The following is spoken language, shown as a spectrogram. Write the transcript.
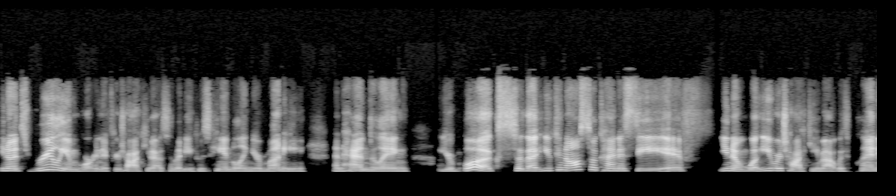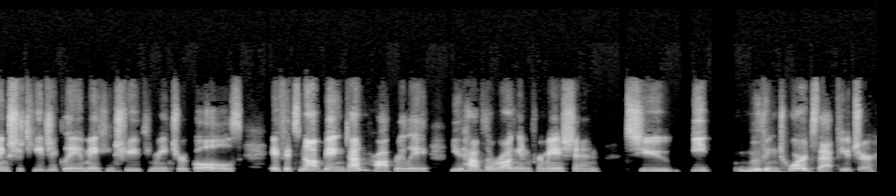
you know, it's really important if you're talking about somebody who's handling your money and handling your books so that you can also kind of see if you know what you were talking about with planning strategically and making sure you can reach your goals if it's not being done properly you have the wrong information to be moving towards that future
